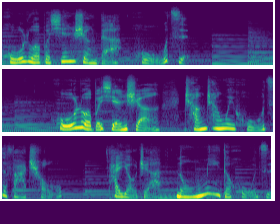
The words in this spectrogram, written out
胡萝卜先生的胡子。胡萝卜先生常常为胡子发愁，他有着浓密的胡子，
